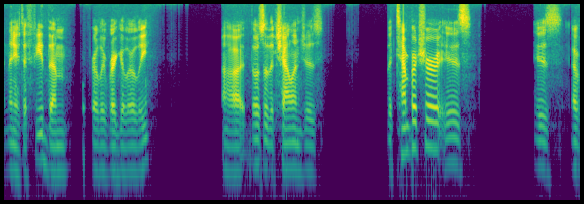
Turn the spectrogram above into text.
and then you have to feed them fairly regularly. Uh, those are the challenges. The temperature is is a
